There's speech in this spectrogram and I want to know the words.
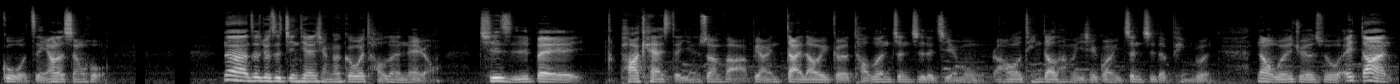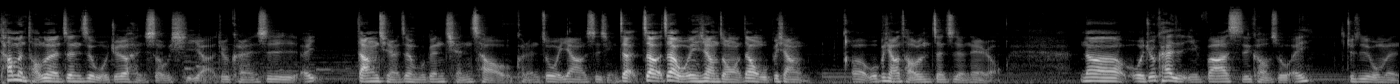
过怎样的生活。那这就是今天想跟各位讨论的内容。其实只是被 podcast 的演算法不小心带到一个讨论政治的节目，然后听到他们一些关于政治的评论。那我会觉得说，哎，当然他们讨论的政治，我觉得很熟悉啊，就可能是哎，当前的政府跟前朝可能做一样的事情，在在在我印象中，但我不想，呃，我不想讨论政治的内容。那我就开始引发思考，说，哎，就是我们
